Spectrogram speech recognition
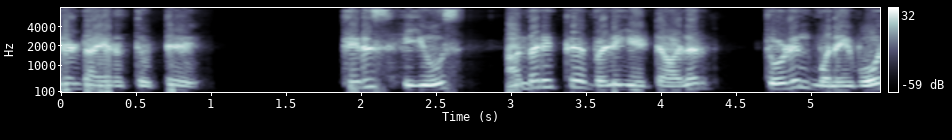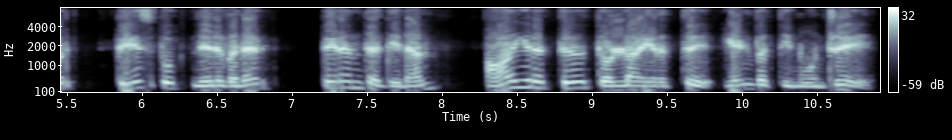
இரண்டாயிரத்தெட்டு. கிறிஸ் ஹியூஸ் அமெரிக்க வெளியீட்டாளர் தொழில் முனைவோர் பேஸ்புக் நிறுவனர் பிறந்த தினம். ஆயிரத்து தொள்ளாயிரத்து எண்பத்தி மூன்று.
